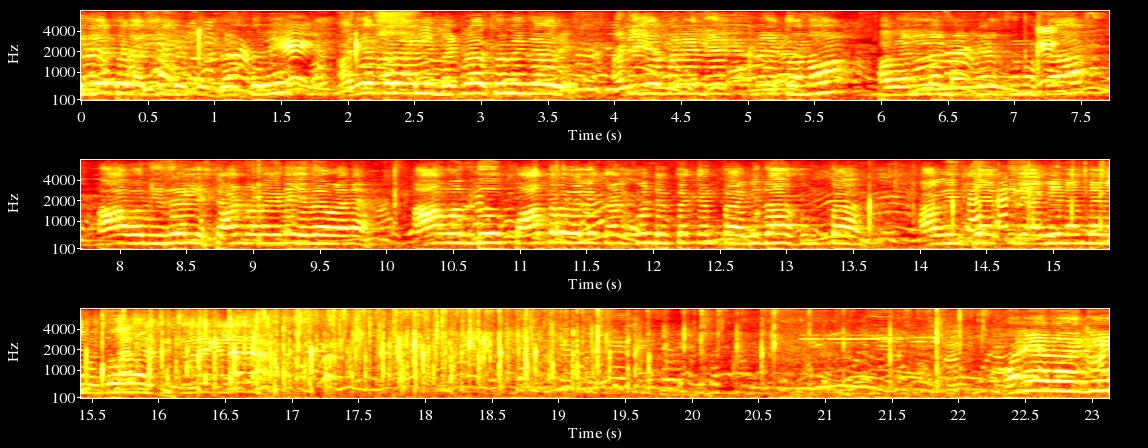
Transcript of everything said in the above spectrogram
ಇದೇ ತರ ಅದೇ ತರ ಅಲ್ಲಿ ಮೆಟ್ರಸ್ ಇದಾವ್ರಿ ಅಡಿಗೆ ಮನೆಯಲ್ಲಿ ಏನ್ ಬೇಕನೋ ಅವೆಲ್ಲ ಮೆಟ್ರಸ್ ಸಹ ಆ ಒಂದು ಇದರಲ್ಲಿ ಸ್ಟ್ಯಾಂಡ್ ಒಳಗಡೆ ಇದಾವೆ ಆ ಒಂದು ಪಾತ್ರದಲ್ಲಿ ಕಳ್ಕೊಂಡಿರ್ತಕ್ಕಂಥ ಅಭಿದಾ ಸುಲ್ತಾನ್ ಆ ವಿದ್ಯಾರ್ಥಿಗೆ ಅಭಿನಂದನೆ ಜೋರಾಗಿ. ಕೊನೆಯದಾಗಿ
